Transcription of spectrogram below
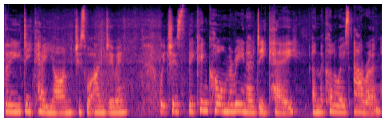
the DK yarn, which is what I'm doing. which is the King Cole Merino DK, and the colourway's Aran.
